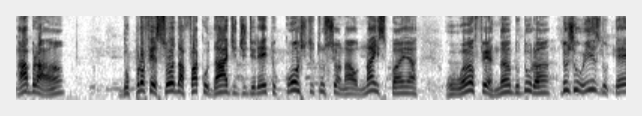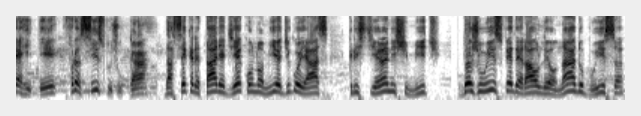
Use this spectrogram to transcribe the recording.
Abraão, do professor da Faculdade de Direito Constitucional na Espanha, Juan Fernando Duran, do juiz do TRT, Francisco Jucá, da secretária de Economia de Goiás, Cristiane Schmidt, do juiz federal Leonardo Buissa,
